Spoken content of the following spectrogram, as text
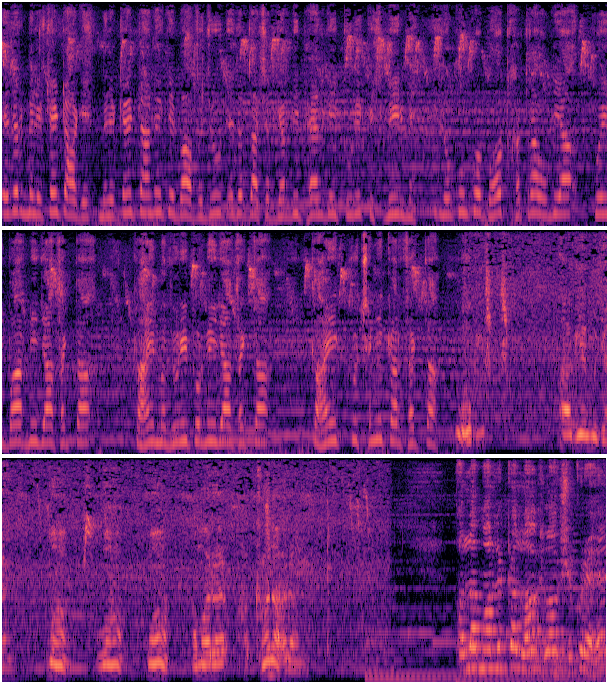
इधर मिलिटेंट आ गए। मिलिटेंट आने के बावजूद इधर दहशतगर्दी फैल गई पूरे कश्मीर में। लोगों को बहुत खतरा हो गया। कोई बाहर नहीं जा सकता, कहीं मजदूरी पर नहीं जा सकता, कहीं कुछ नहीं कर सकता। हो गया। आ गया मुजाहिद वहाँ वहाँ वहाँ। हमारा खाना हराम है। अल्लाह मालिक का लाख लाख शुक्र है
